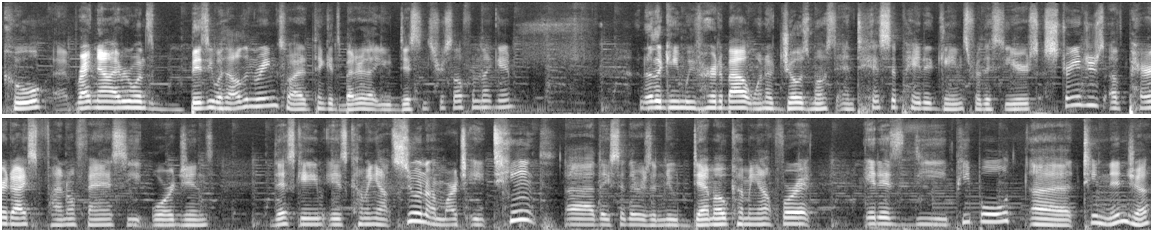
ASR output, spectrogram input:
cool. Uh, right now everyone's busy with Elden Ring, so I think it's better that you distance yourself from that game. Another game we've heard about, one of Joe's most anticipated games for this year's Strangers of Paradise Final Fantasy Origins. This game is coming out soon on March 18th. Uh, they said there is a new demo coming out for it. It is the people, uh, Team Ninja,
